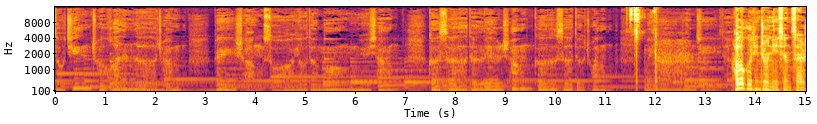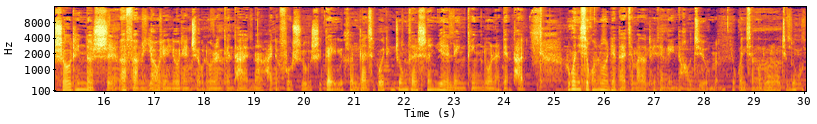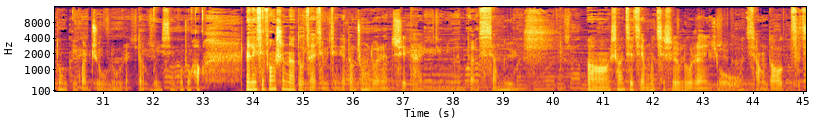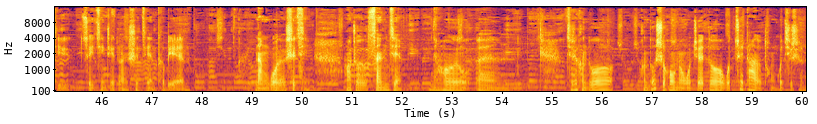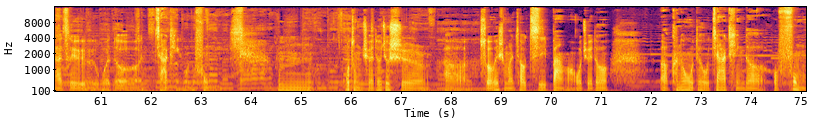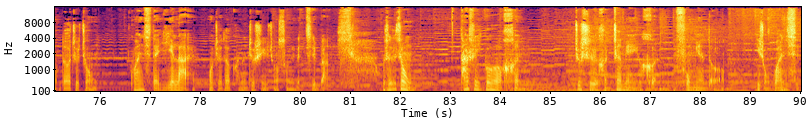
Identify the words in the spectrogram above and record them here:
走进这欢乐场，背上所有的梦与想，各色的脸上，各色的妆，没人记得。Hello，各位听众，您现在收听的是 FM 幺零六点九路人电台。男孩的复数是 gay，很感谢各位听众在深夜聆听路人电台。如果你喜欢路人电台，请把它推荐给你的好基友们。如果你想跟路人有进一步的互动，可以关注路人的微信公众号。那联系方式呢，都在节目简介当中。路人期待与你们的相遇。嗯，上一期节目其实路人有讲到自己最近这段时间特别难过的事情，然后这有三件，然后嗯。其实很多很多时候呢，我觉得我最大的痛苦其实来自于我的家庭，我的父母。嗯，我总觉得就是呃，所谓什么叫羁绊啊？我觉得呃，可能我对我家庭的、我父母的这种关系的依赖，我觉得可能就是一种所谓的羁绊。我觉得这种，它是一个很。就是很正面也很负面的一种关系。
